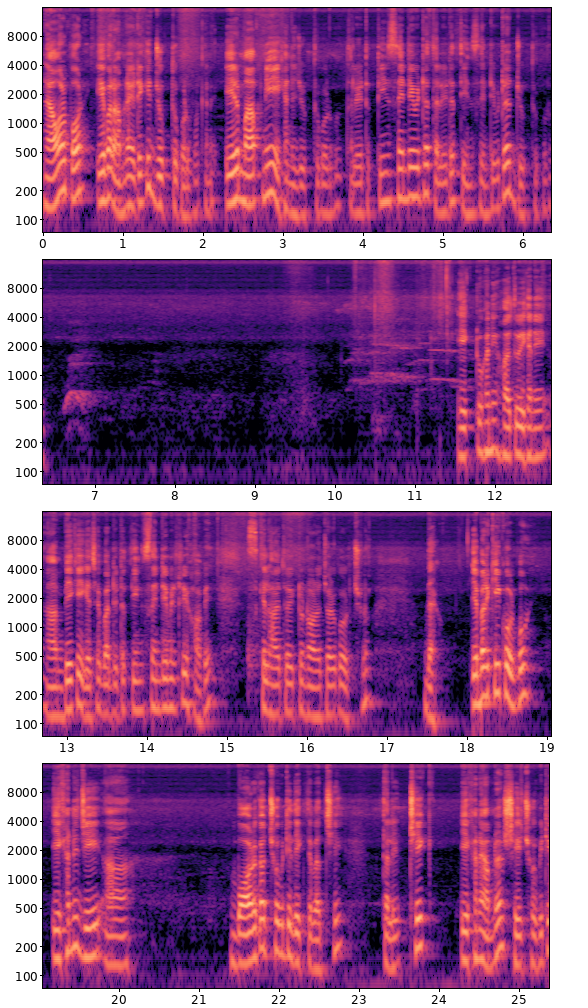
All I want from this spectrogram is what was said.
নেওয়ার পর এবার আমরা এটাকে যুক্ত করব কেন এর মাপ নিয়ে এখানে যুক্ত করব। তাহলে এটা তিন সেন্টিমিটার, তাহলে এটা তিন সেন্টিমিটার যুক্ত করব। একটুখানি হয়তো এখানে বেঁকে গেছে বাট এটা তিন সেন্টিমিটারই হবে। স্কেল হয়তো একটু নড়াচড়া করছিল। দেখো এবার কি করব? এখানে যে বর্গার ছবিটি দেখতে পাচ্ছি, তাহলে ঠিক এখানে আমরা সেই ছবিটি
